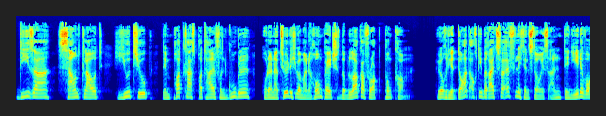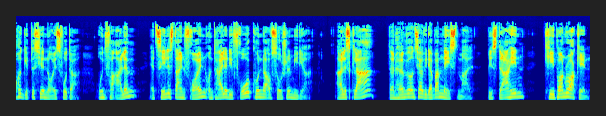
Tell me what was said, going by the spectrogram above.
Deezer, Soundcloud, YouTube, dem Podcast-Portal von Google oder natürlich über meine Homepage theblogofrock.com. Höre dir dort auch die bereits veröffentlichten Stories an, denn jede Woche gibt es hier neues Futter. Und vor allem, erzähle es deinen Freunden und teile die frohe Kunde auf Social Media. Alles klar? Dann hören wir uns ja wieder beim nächsten Mal. Bis dahin, keep on rockin'!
